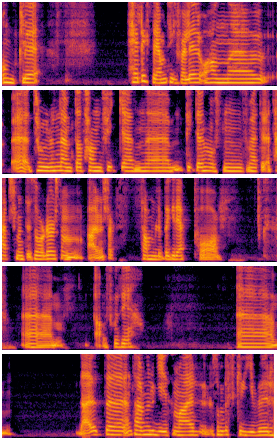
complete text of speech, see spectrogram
ordentlig Helt ekstreme tilfeller. Og han jeg tror hun nevnte at han fikk, en, fikk diagnosen som heter attachment disorder, som er en slags samlebegrep på um, Ja, hva skal vi si um, Det er et, en terminologi som, er, som beskriver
